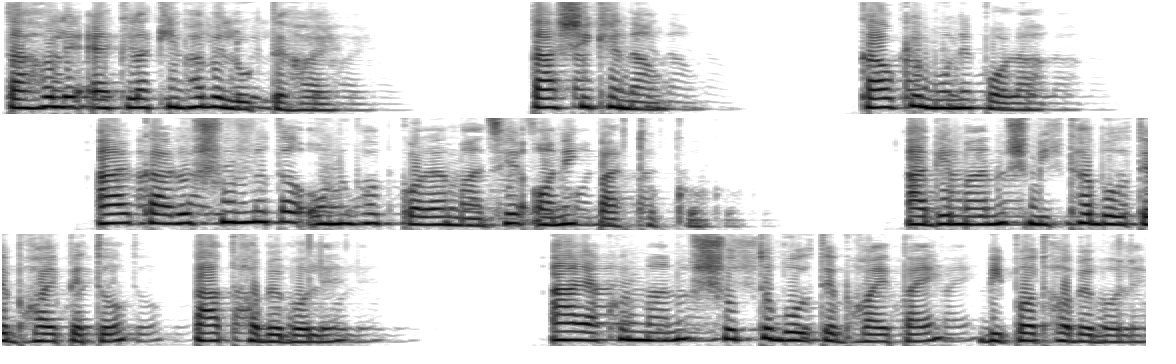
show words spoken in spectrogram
তাহলে একলা কীভাবে লড়তে হয়? তা শিখে নাও। কাউকে মনে পড়া। আর কারও শূন্যতা অনুভব করার মাঝে অনেক পার্থক্য। আগে মানুষ মিথ্যা বলতে ভয় পেত, পাপ হবে বলে। আর এখন মানুষ সত্য বলতে ভয় পায়, বিপদ হবে বলে।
